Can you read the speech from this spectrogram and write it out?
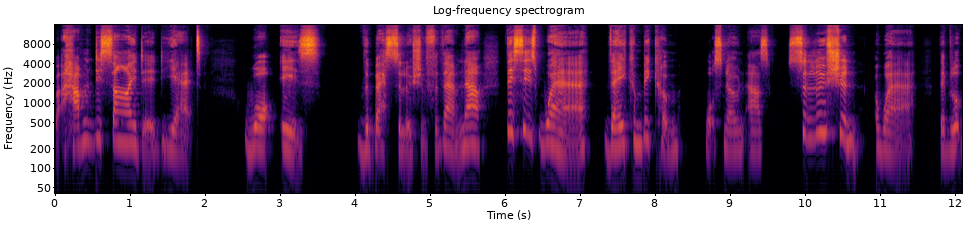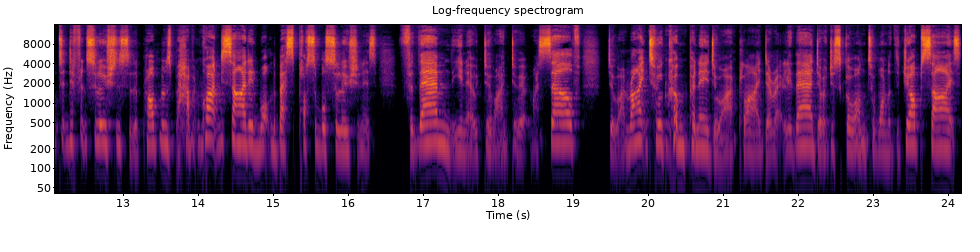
but haven't decided yet what is the best solution for them. Now, this is where they can become what's known as solution aware. They've looked at different solutions to the problems, but haven't quite decided what the best possible solution is for them. You know, do I do it myself? Do I write to a company? Do I apply directly there? Do I just go on to one of the job sites?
